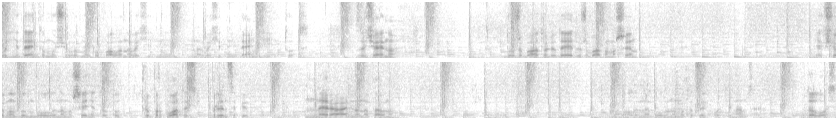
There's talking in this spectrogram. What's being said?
будній день, тому що от ми попали на вихідний, на вихідний день і тут, звичайно, дуже багато людей, дуже багато машин. Якщо ми б були на машині, то тут припаркуватись в принципі нереально, напевно. Вдалося.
